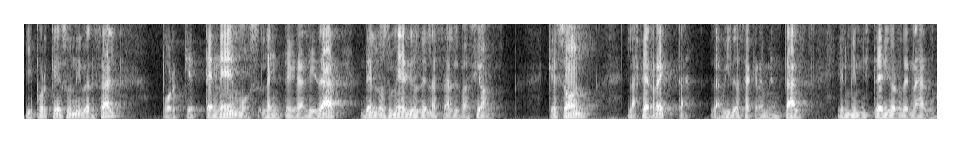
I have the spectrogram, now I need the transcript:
¿Y por qué es universal? porque tenemos la integralidad de los medios de la salvación, que son la fe recta, la vida sacramental, el ministerio ordenado.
